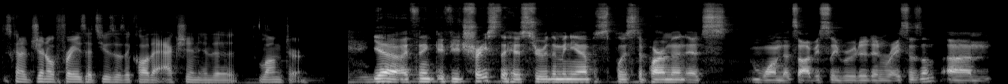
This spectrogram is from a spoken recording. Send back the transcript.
this kind of general phrase that's used as a call to action in the long term? Yeah, I think if you trace the history of the Minneapolis Police Department, it's one that's obviously rooted in racism. Um,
